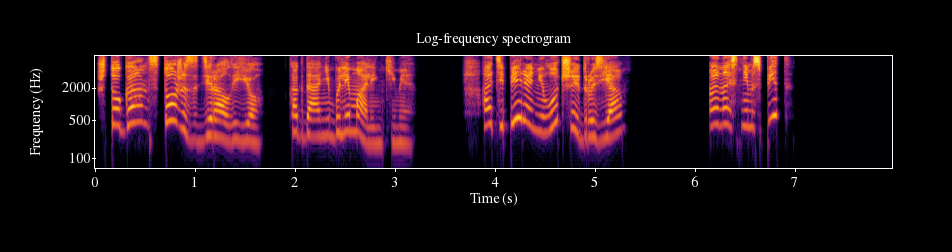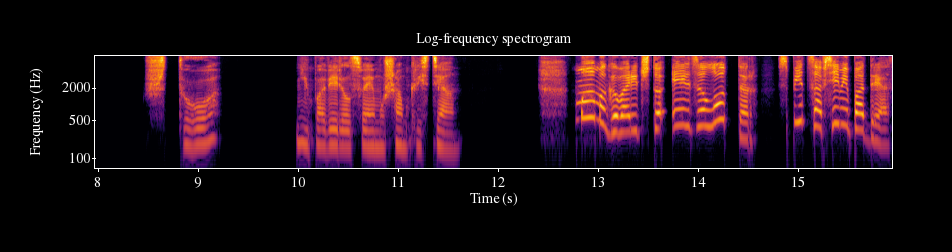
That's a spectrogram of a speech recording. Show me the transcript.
что Ганс тоже задирал ее, когда они были маленькими. А теперь они лучшие друзья. Она с ним спит «Что?» — не поверил своим ушам Кристиан. «Мама говорит, что Эльза Лоттер спит со всеми подряд.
